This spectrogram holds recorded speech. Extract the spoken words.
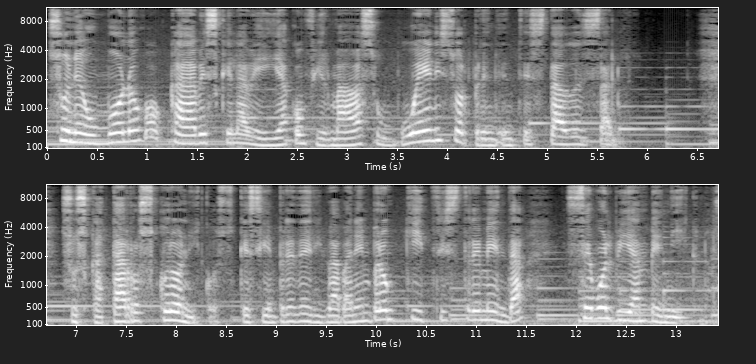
Su neumólogo cada vez que la veía confirmaba su buen y sorprendente estado de salud. Sus catarros crónicos, que siempre derivaban en bronquitis tremenda, se volvían benignos.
